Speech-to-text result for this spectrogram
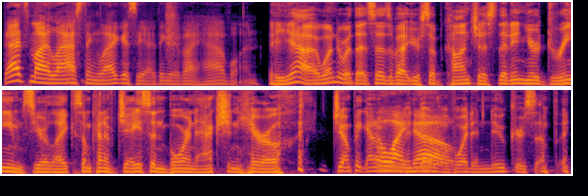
that's my lasting legacy. I think if I have one. Yeah, I wonder what that says about your subconscious that in your dreams you're like some kind of Jason Bourne action hero jumping out of Oh, a window to avoid a nuke or something.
